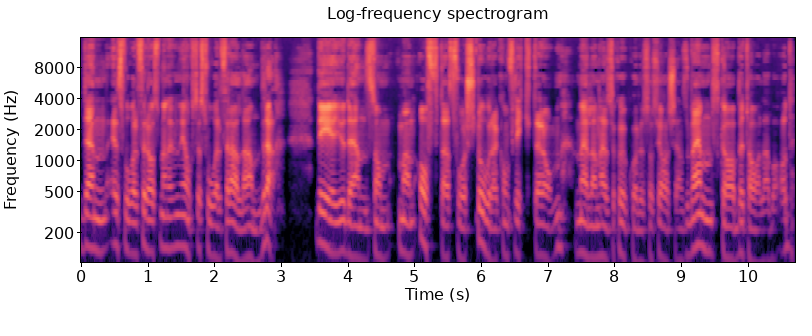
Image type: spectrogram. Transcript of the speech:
den är svår för oss men den är också svår för alla andra det är ju den som man oftast får stora konflikter om mellan hälso och sjukvård och socialtjänst. Vem ska betala vad?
